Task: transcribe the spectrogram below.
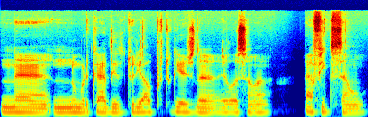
na, no mercado editorial português da, em relação à, à ficção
